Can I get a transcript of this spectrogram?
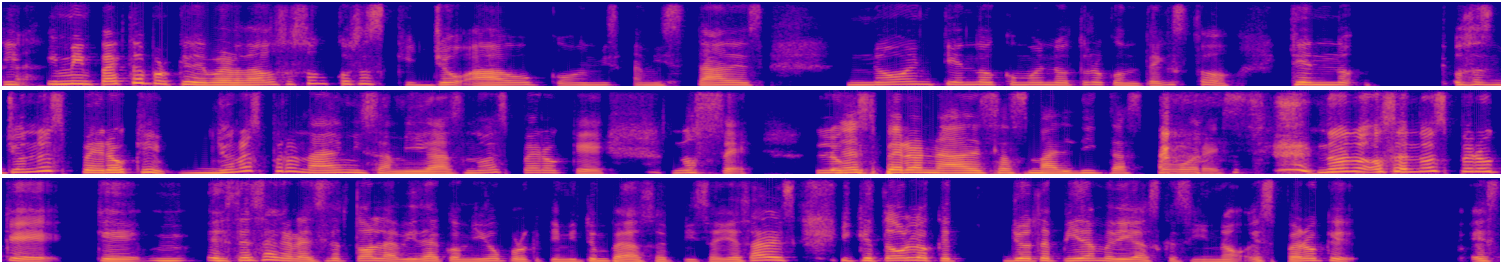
Y, y me impacta porque de verdad, o sea, son cosas que yo hago con mis amistades. No entiendo cómo en otro contexto, que no, o sea, yo no espero que, yo no espero nada de mis amigas, no espero que, no sé, lo No que- espero nada de esas malditas pobres. no, no, o sea, no espero que, que estés agradecida toda la vida conmigo porque te invité un pedazo de pizza, ya sabes, y que todo lo que yo te pida me digas que sí, no, espero que es-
